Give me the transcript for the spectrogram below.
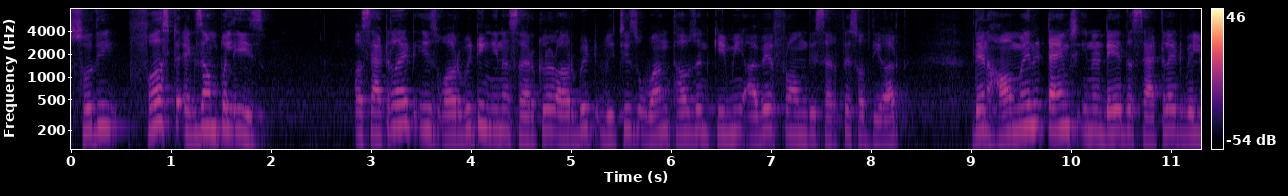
So the first example is a satellite is orbiting in a circular orbit which is 1000 km away from the surface of the earth. Then how many times in a day the satellite will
